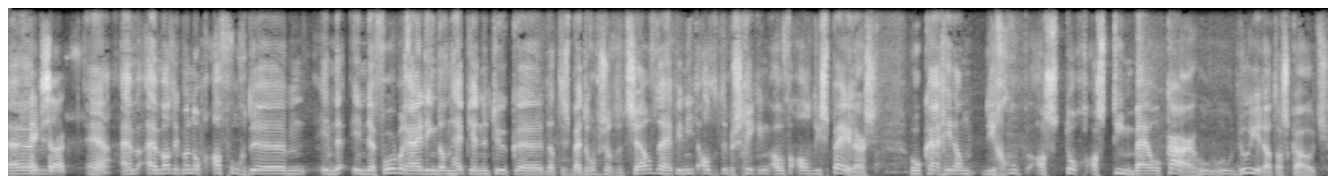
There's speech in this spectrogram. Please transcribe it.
Um, exact. Ja. En, en wat ik me nog afvroeg, de, in, de, in de voorbereiding, dan heb je natuurlijk, uh, dat is bij Dropshot hetzelfde, heb je niet altijd de beschikking over al die spelers. Hoe krijg je dan die groep als, toch als team bij elkaar? Hoe, hoe doe je dat als coach?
